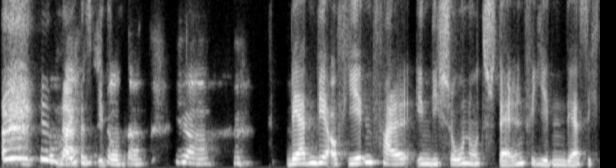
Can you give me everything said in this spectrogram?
Nein, das geht schon. Ja. Werden wir auf jeden Fall in die Shownotes stellen für jeden, der sich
